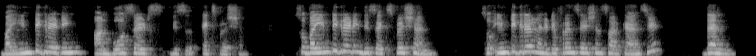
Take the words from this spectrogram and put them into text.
by integrating on both sides this expression. So by integrating this expression, so integral and differentiations are cancelled. Then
